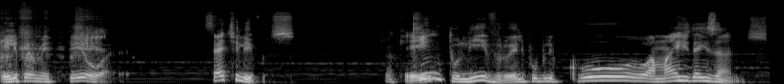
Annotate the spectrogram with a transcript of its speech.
Ele prometeu sete livros. Ok. Quinto livro ele publicou há mais de 10 anos.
